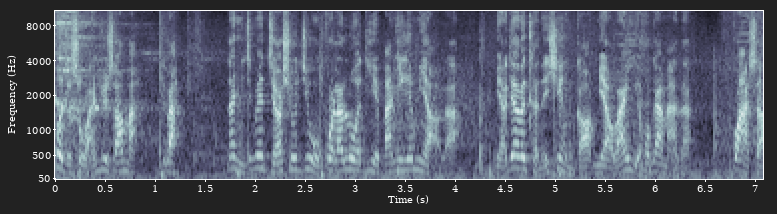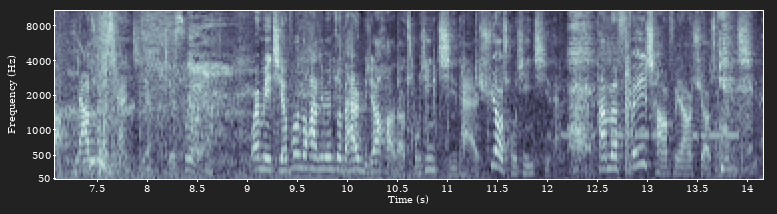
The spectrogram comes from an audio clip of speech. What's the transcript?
或者是玩具商嘛，对吧？那你这边只要修机，我过来落地把你给秒了，秒掉的可能性很高。秒完以后干嘛呢？挂上压住遗产机，结束了呀。外面前锋的话，这边做的还是比较好的，重新起一台，需要重新起一台，他们非常非常需要重新起一台。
